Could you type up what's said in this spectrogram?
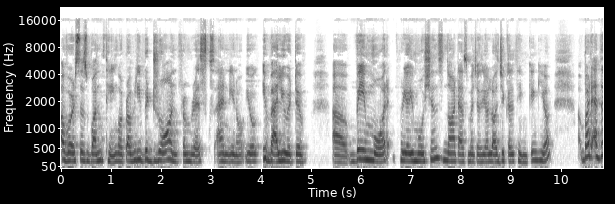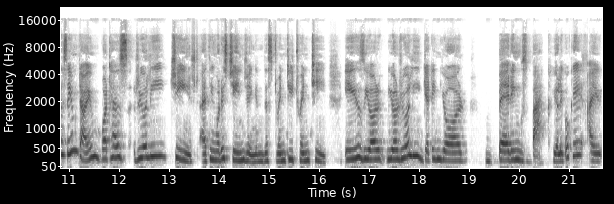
averse is one thing or probably withdrawn from risks and you know you're evaluative uh, way more for your emotions not as much as your logical thinking here. But at the same time what has really changed i think what is changing in this 2020 is you're you're really getting your bearings back. You're like okay i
